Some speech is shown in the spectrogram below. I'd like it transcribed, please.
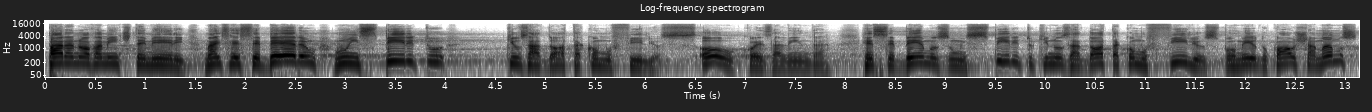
para novamente temerem, mas receberam um espírito que os adota como filhos. Oh, coisa linda! Recebemos um espírito que nos adota como filhos, por meio do qual chamamos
